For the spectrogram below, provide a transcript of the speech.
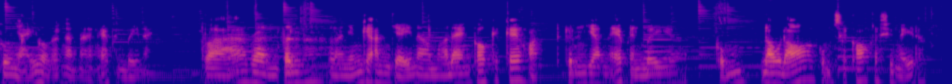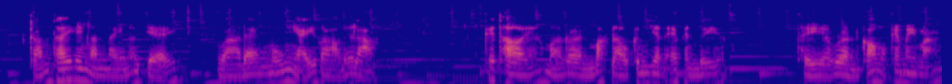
tôi nhảy vào cái ngành hàng F&B này. Và Rền tin là những cái anh chị nào mà đang có cái kế hoạch kinh doanh F&B cũng đâu đó cũng sẽ có cái suy nghĩ đó. Cảm thấy cái ngành này nó dễ và đang muốn nhảy vào để làm. Cái thời mà Rền bắt đầu kinh doanh F&B thì Rền có một cái may mắn,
